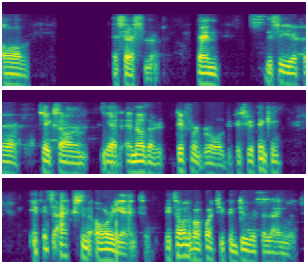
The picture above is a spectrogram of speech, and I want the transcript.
of assessment, then the CEFR takes on yet another different role because you're thinking, if it's action oriented, it's all about what you can do with the language.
